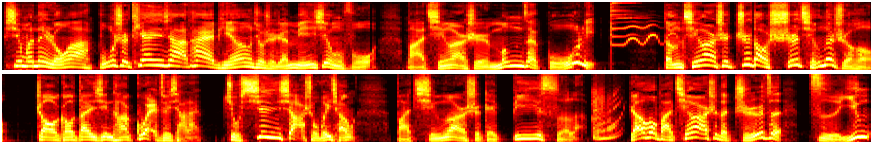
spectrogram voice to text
新闻内容啊，不是天下太平，就是人民幸福，把秦二世蒙在鼓里。等秦二世知道实情的时候，赵高担心他怪罪下来，就先下手为强，把秦二世给逼死了，然后把秦二世的侄子子婴。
